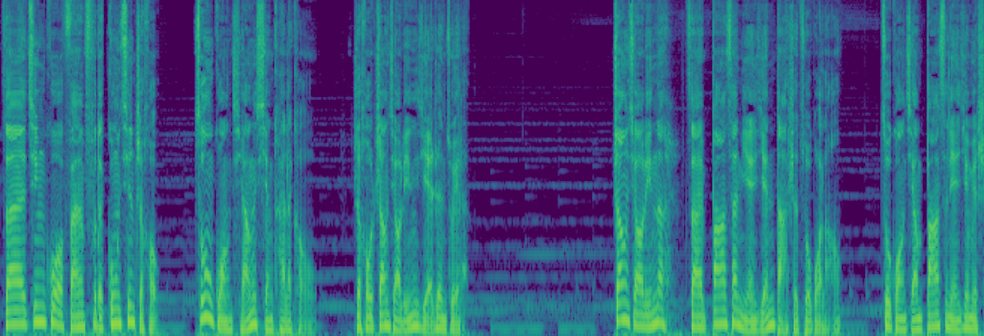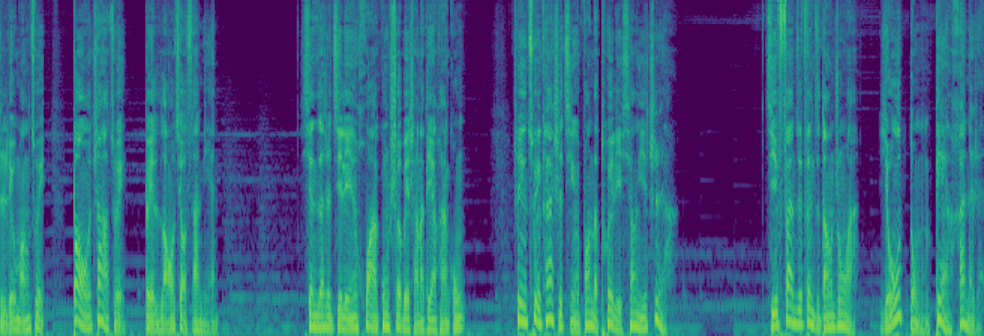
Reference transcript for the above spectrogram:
在经过反复的攻心之后，邹广强先开了口，之后张小林也认罪了。张小林呢，在八三年严打时坐过牢，邹广强八四年因为是流氓罪、爆炸罪被劳教三年。现在是吉林化工设备厂的电焊工，这与最开始警方的推理相一致啊，即犯罪分子当中啊有懂电焊的人。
